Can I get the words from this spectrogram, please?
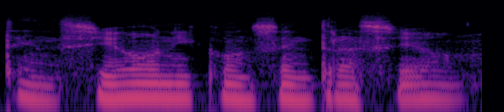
Atención y concentración.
